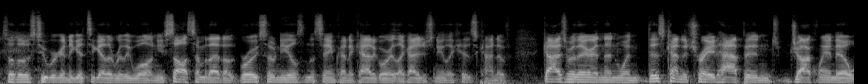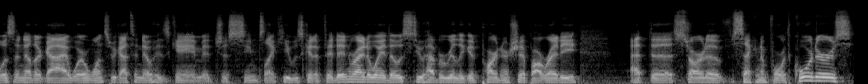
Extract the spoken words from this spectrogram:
So those two were going to get together really well, and you saw some of that. Uh, Royce O'Neale's in the same kind of category. Like I just knew like his kind of guys were there, and then when this kind of trade happened, Jock Landale was another guy where once we got to know his game, it just seems like he was going to fit in right away. Those two have a really good partnership already at the start of second and fourth quarters.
